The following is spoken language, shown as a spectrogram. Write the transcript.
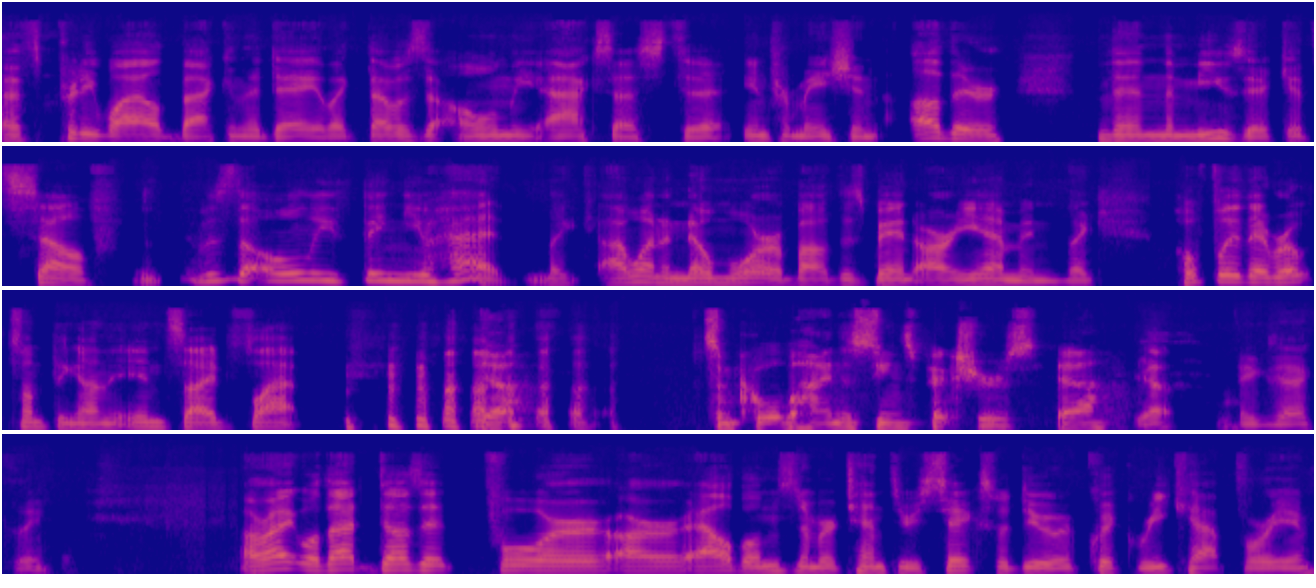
That's pretty wild back in the day. Like that was the only access to information other than the music itself. It was the only thing you had. Like I want to know more about this band REM and like hopefully they wrote something on the inside flap. Yeah, some cool behind the scenes pictures. Yeah. Yeah. Exactly. All right. Well, that does it for our albums, number 10 through 6. We'll do a quick recap for you.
